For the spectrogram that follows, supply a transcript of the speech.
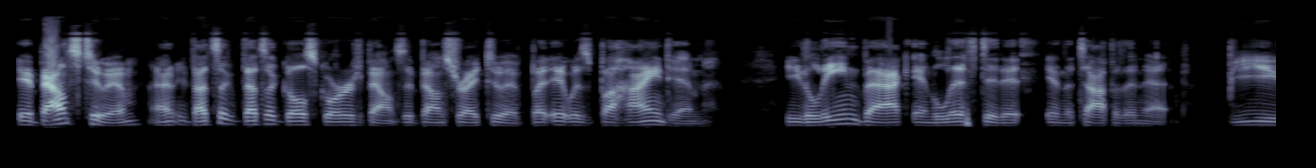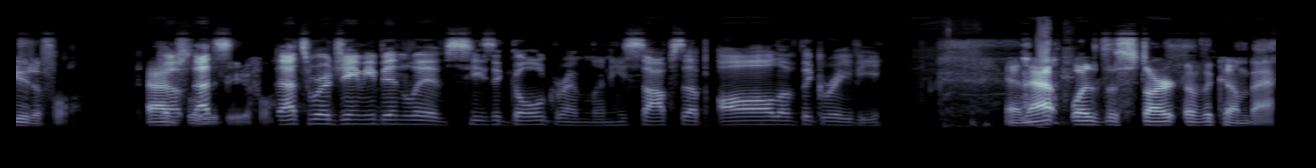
it bounced to him. I, mean, that's a that's a goal scorer's bounce. It bounced right to him, but it was behind him. He leaned back and lifted it in the top of the net. Beautiful, absolutely that's- beautiful. That's where Jamie Benn lives. He's a goal gremlin. He sops up all of the gravy. And that was the start of the comeback.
